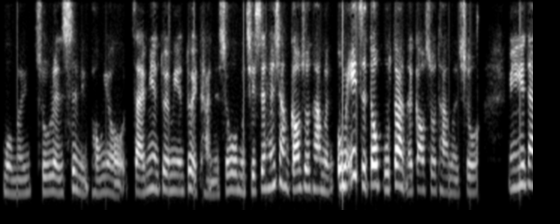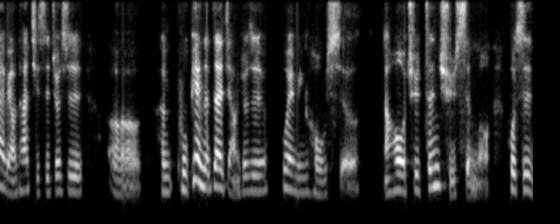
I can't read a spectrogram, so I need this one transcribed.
我们族人市民朋友在面对面对谈的时候，我们其实很想告诉他们，我们一直都不断的告诉他们说，民意代表他其实就是呃。很普遍的在讲，就是为民喉舌，然后去争取什么，或是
